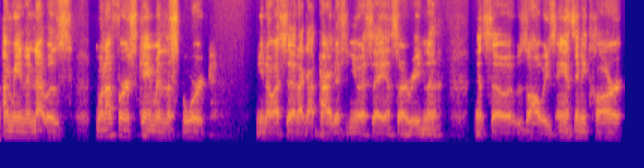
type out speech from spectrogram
I mean, and that was when I first came in the sport. You know, I said I got Powerlifting USA and started reading it, and so it was always Anthony Clark,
